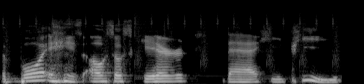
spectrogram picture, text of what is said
The boy is also scared that he peed.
